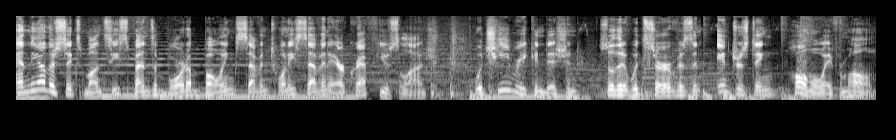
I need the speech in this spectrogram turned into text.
and the other six months he spends aboard a Boeing 727 aircraft fuselage which he reconditioned so that it would serve as an interesting home away from home.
